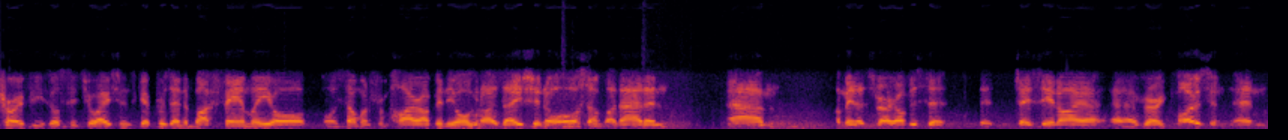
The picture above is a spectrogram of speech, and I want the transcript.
trophies or situations get presented by family or, or someone from higher up in the organisation or, or something like that. And um, I mean, it's very obvious that, that JC and I are, are very close and, and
